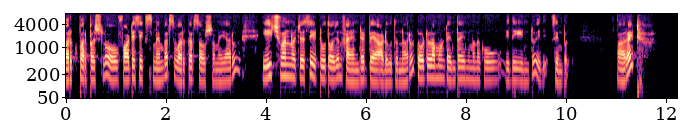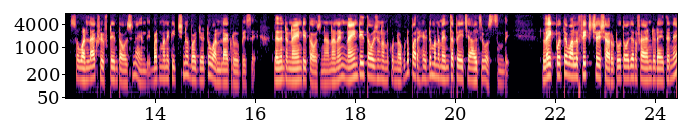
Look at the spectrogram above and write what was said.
వర్క్ పర్పస్లో ఫార్టీ సిక్స్ మెంబర్స్ వర్కర్స్ అవసరమయ్యారు. ఈచ్ వన్ వచ్చేసి two thousand five hundred pay అడుగుతున్నారు. టోటల్ అమౌంట్ ఎంత అయింది మనకు? ఇది ఇంటూ ఇది simple right so one lakh fifteen thousand అయింది. బట్ మనకి ఇచ్చిన బడ్జెట్ వన్ ల్యాక్ రూపీసే లేదంటే నైంటీ థౌసండ్ అన్న నైంటీ థౌసండ్ అనుకున్నప్పుడు పర్ హెడ్ మనం ఎంత పే చేయాల్సి వస్తుంది? లేకపోతే వాళ్ళు ఫిక్స్ చేశారు. టూ థౌజండ్ ఫైవ్ హండ్రెడ్ అయితేనే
